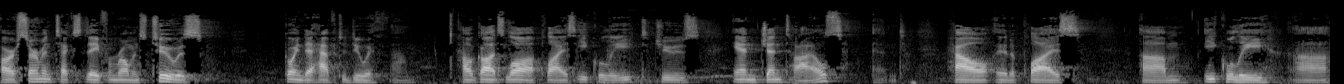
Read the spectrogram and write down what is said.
our sermon text today from Romans 2 is going to have to do with um, how God's law applies equally to Jews and Gentiles, and how it applies um, equally uh,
